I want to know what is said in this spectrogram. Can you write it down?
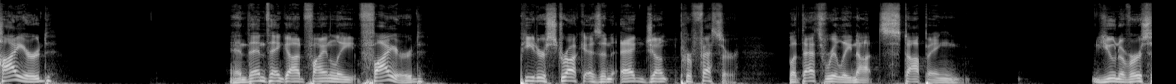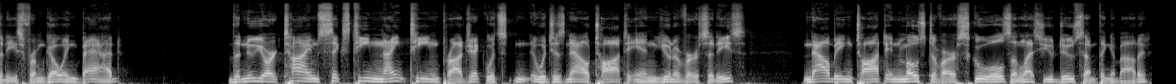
hired and then, thank God, finally fired Peter Strzok as an adjunct professor, but that's really not stopping universities from going bad. The New York Times 1619 project, which, which is now taught in universities, now being taught in most of our schools, unless you do something about it,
